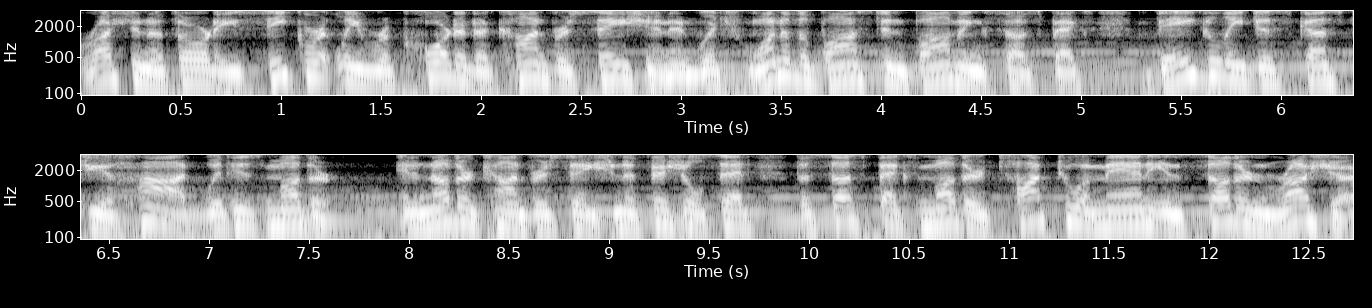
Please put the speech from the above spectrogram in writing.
Russian authorities secretly recorded a conversation in which one of the Boston bombing suspects vaguely discussed jihad with his mother. In another conversation, officials said the suspect's mother talked to a man in southern Russia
